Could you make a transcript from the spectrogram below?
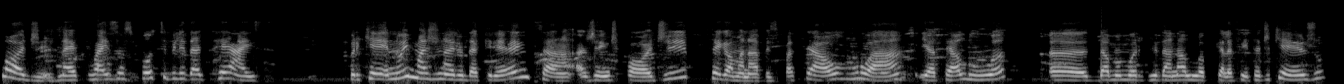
pode, né? Quais as possibilidades reais. Porque no imaginário da criança, a gente pode pegar uma nave espacial, voar, ir até a Lua, uh, dar uma mordida na Lua porque ela é feita de queijo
